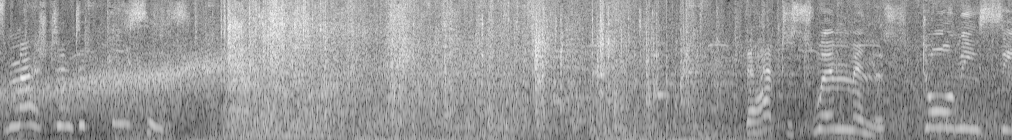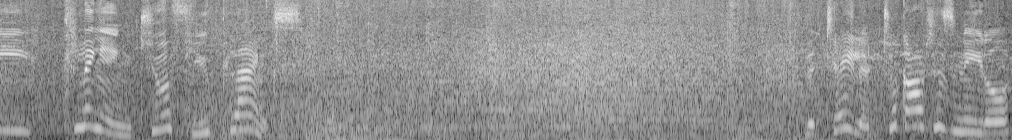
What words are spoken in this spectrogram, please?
smashed into pieces. They had to swim in the stormy sea, clinging to a few planks. The tailor took out his needle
